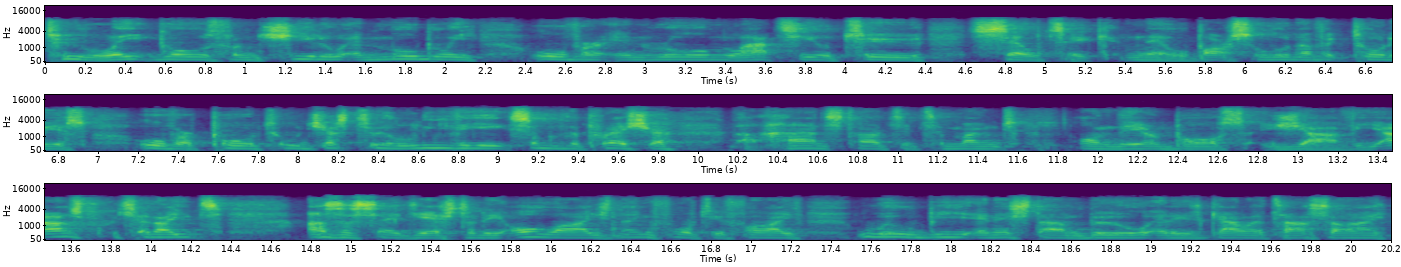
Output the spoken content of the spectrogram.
two late goals from Ciro Immobile over in Rome. Lazio 2, Celtic nil. Barcelona victorious over Porto just to alleviate some of the pressure that had started to mount on their boss Xavi. As for tonight, as I said yesterday, all eyes 9.45 will be in Istanbul. It is Galatasaray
